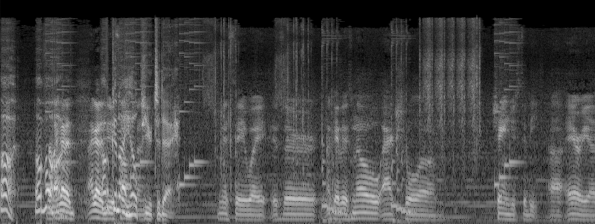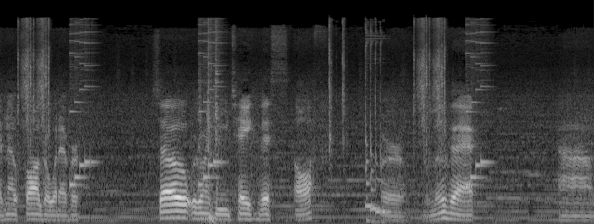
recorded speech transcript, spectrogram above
Ah, Avan. I gotta I gotta How do can I help you today? Let me see. Wait, is there? Okay, there's no actual um, changes to the uh, area, no fog or whatever. So we're going to take this off or remove that. Um,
